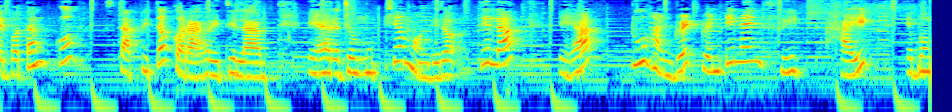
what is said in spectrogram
ଦେବତାଙ୍କୁ ସ୍ଥାପିତ କରାହୋଇଥିଲା। ଏହାର ଯୋଉ ମୁଖ୍ୟ ମନ୍ଦିର ଥିଲା ଏହା two hundred twenty nine feet height ଏବଂ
